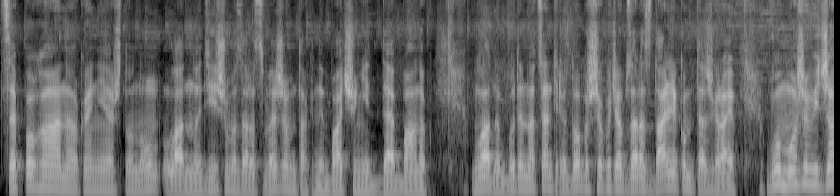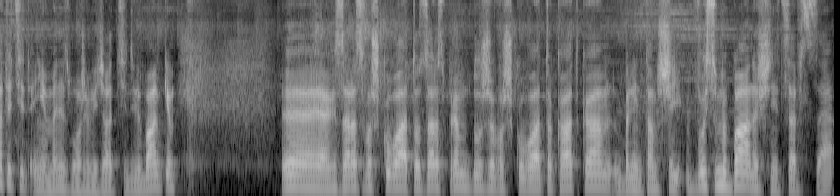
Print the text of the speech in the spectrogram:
Це погано, звісно. Ну, ладно, надію, що ми зараз виживемо. Так, не бачу ніде банок. Ну ладно, будемо на центрі. Добре, що хоча б зараз дальником теж граю. Во, можемо віджати ці. Ні, ми не зможемо віджати ці дві банки. Ех, зараз важкувато, зараз прям дуже важкувато катка. Блін, там ще й восьмибаночні, це все.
